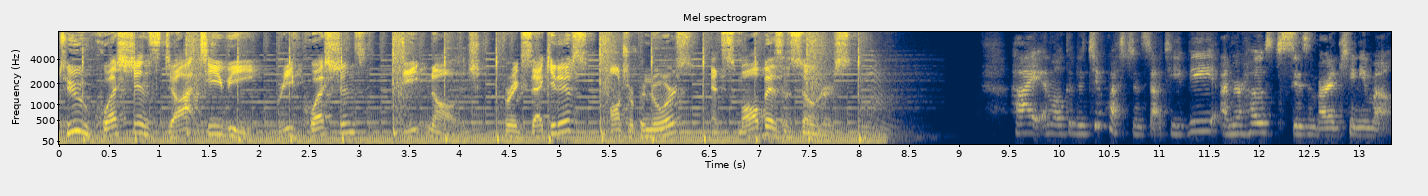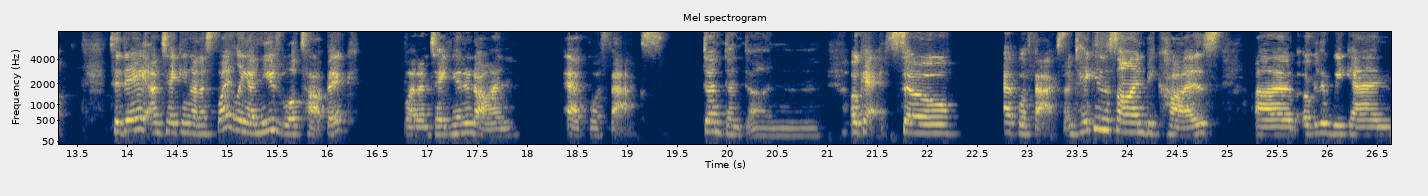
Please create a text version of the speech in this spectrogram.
TwoQuestions.tv. Brief questions, deep knowledge for executives, entrepreneurs, and small business owners. Hi, and welcome to TwoQuestions.tv. I'm your host, Susan Baroncini Moe. Today, I'm taking on a slightly unusual topic, but I'm taking it on Equifax. Dun dun dun. Okay, so Equifax. I'm taking this on because uh, over the weekend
